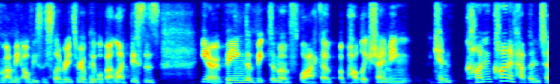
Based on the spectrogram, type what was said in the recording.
I mean, obviously celebrities are real people, but like this is, you know, being the victim of like a, a public shaming can kind kind of happen to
